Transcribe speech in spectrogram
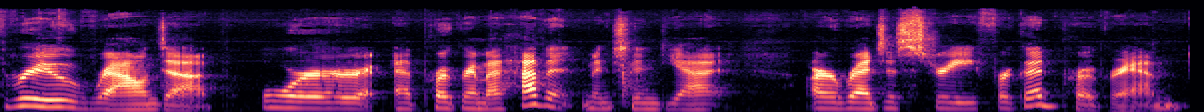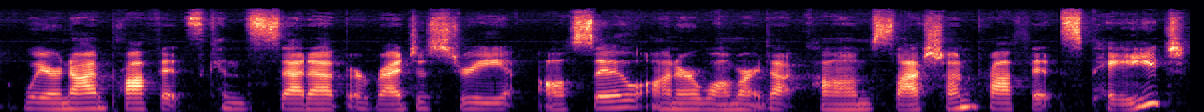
through Roundup or a program I haven't mentioned yet, our Registry for Good program, where nonprofits can set up a registry also on our walmart.com slash nonprofits page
